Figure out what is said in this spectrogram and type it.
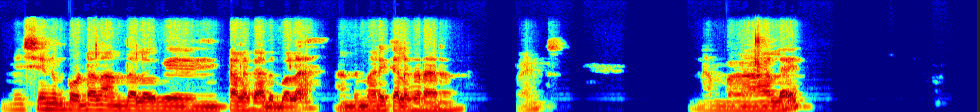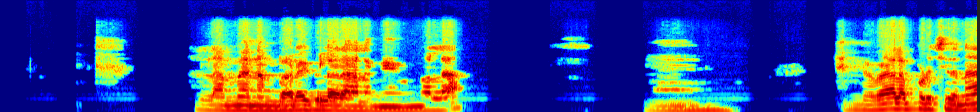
மிஷின் போட்டாலும் அந்த அளவுக்கு கலக்காது போல. அந்த மாதிரி கலக்குறாரு ஃப்ரெண்ட்ஸ் நம்ம ஆளு. எல்லாமே நம்ம ரெகுலர் ஆளுங்க இவங்கெல்லாம். இந்த வேலை பிடிச்சதுன்னா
